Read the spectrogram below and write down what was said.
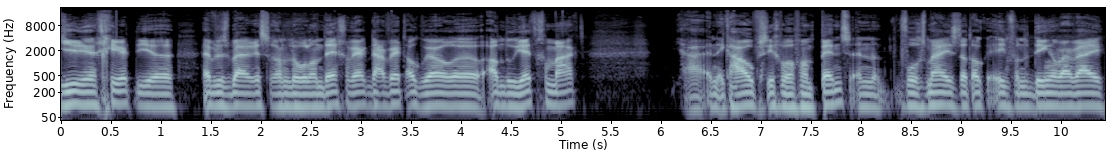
Jiri en Geert, die eh, hebben dus bij restaurant Le Hollandais gewerkt. Daar werd ook wel eh andouillet gemaakt. Ja, en ik hou op zich wel van pens. En volgens mij is dat ook een van de dingen waar wij...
